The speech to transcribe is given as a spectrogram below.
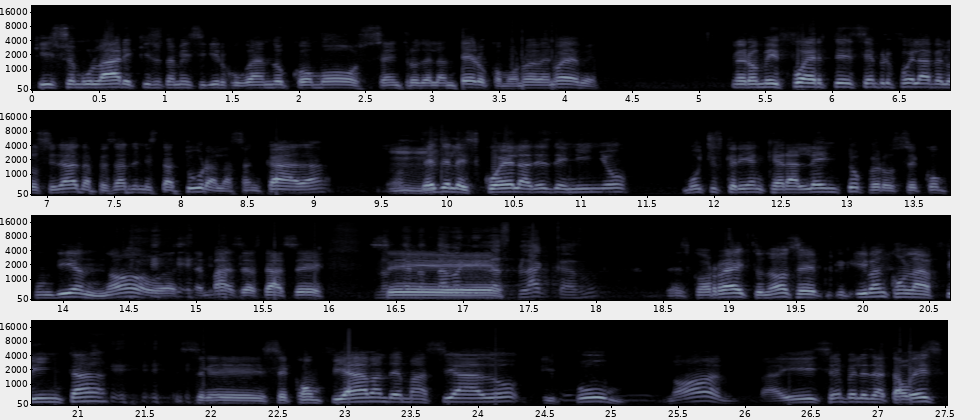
quiso emular y quiso también seguir jugando como centro delantero, como 9-9. Pero mi fuerte siempre fue la velocidad, a pesar de mi estatura, la zancada. Desde la escuela, desde niño, muchos querían que era lento, pero se confundían, ¿no? Además, hasta se... no se... ni las placas, ¿no? Es correcto, ¿no? Se iban con la finta, se, confiaban demasiado y ¡pum! ¿No? Ahí siempre les da, tal vez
